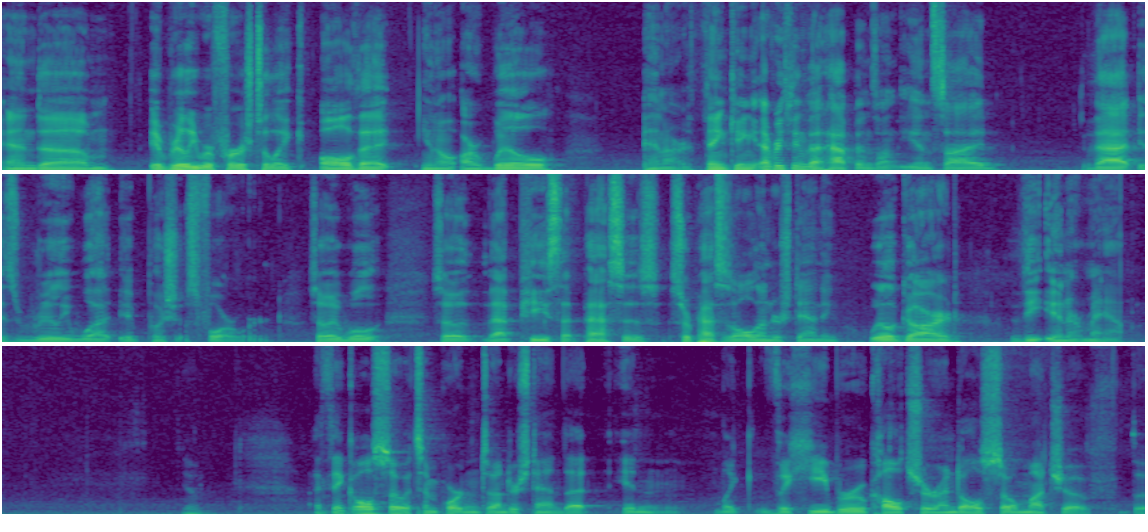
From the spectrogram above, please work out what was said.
and um, it really refers to like all that you know, our will and our thinking, everything that happens on the inside that is really what it pushes forward. So it will so that peace that passes surpasses all understanding will guard the inner man. I think also it's important to understand that in like the Hebrew culture and also much of the,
